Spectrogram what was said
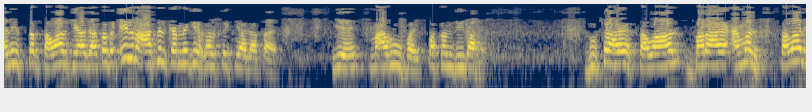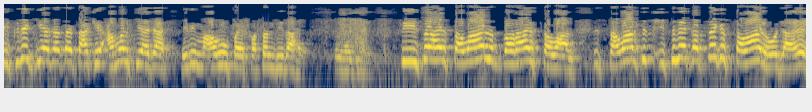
यानी सब सवाल किया जाता है तो इल्म हासिल करने के गर्ज से किया जाता है। ये मारूफ है, पसंदीदा है। दूसरा है सवाल बराए अमल। सवाल इसलिए किया जाता है ताकि अमल किया जाए, ये भी मारूफ है, पसंदीदा है। तीसरा है सवाल बराए सवाल। सवाल सिर्फ़ इसलिए करते कि सवाल हो जाए।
